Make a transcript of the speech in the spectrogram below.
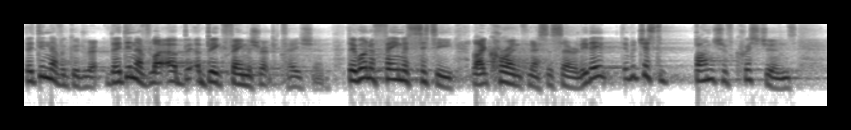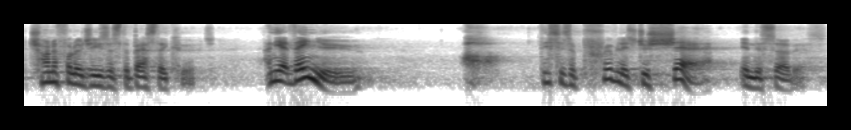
They didn't have a good, they didn't have like a, a, big famous reputation. They weren't a famous city like Corinth necessarily. They, they were just a bunch of Christians trying to follow Jesus the best they could. And yet they knew, oh, this is a privilege to share in this service.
